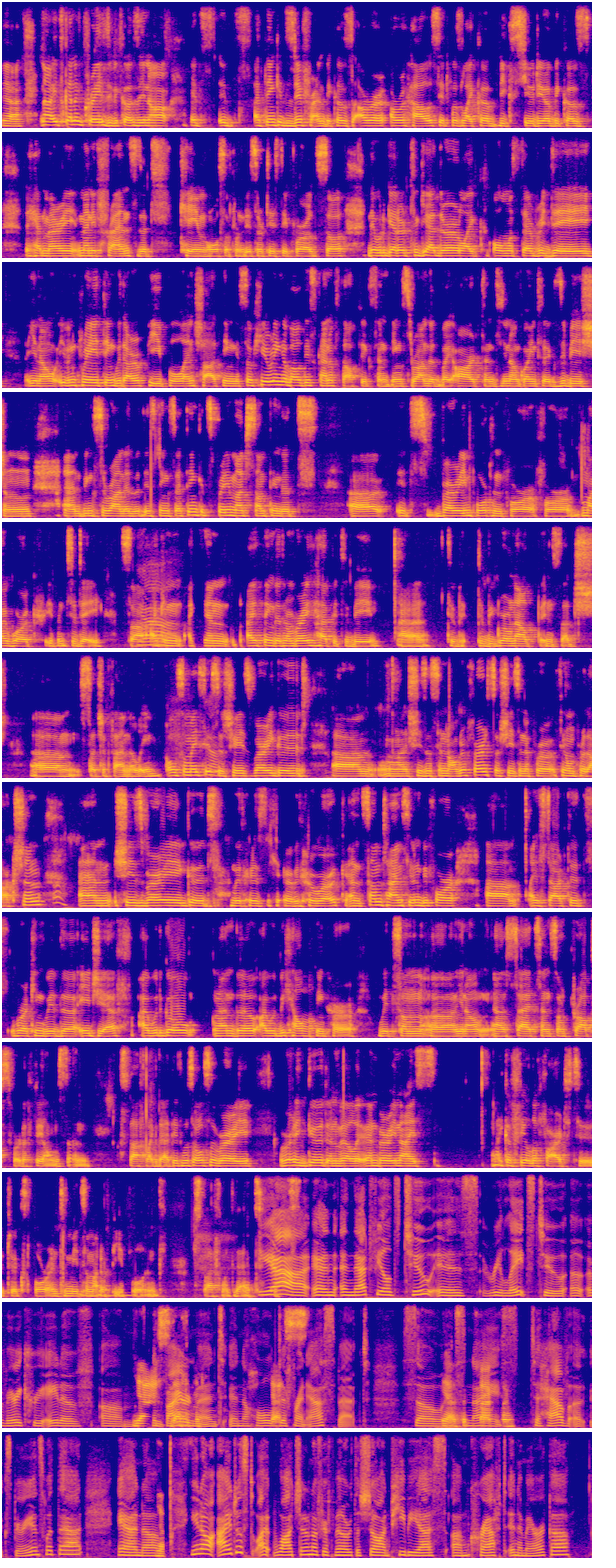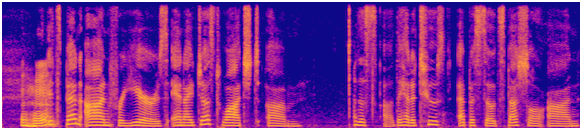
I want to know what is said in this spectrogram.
yeah. No it's kind of crazy because you know it's it's i think it's different because our our house it was like a big studio because they had many many friends that came also from this artistic world. So they would gather together like almost every day you know even creating with other people and chatting. So hearing about these kind of topics and being surrounded by art and you know going to exhibition and being surrounded with these things i think it's pretty much something that uh, it's very important for for my work even today. So yeah. I can I can I think that I'm very happy to be uh, to be, to be grown up in such um, such a family. Also, my sister, yeah. she's very good. Um, she's a scenographer, so she's in a pro- film production, oh. and she's very good with her with her work. And sometimes, even before um, I started working with uh, AGF, I would go and uh, I would be helping her with some, uh, you know, uh, sets and some props for the films and stuff like that. It was also very, very good and well and very nice, like a field of art to to explore and to meet some other people and stuff like that. Yeah, and and that field too is relates to a, a very creative um, yes, environment definitely. in a whole yes. different aspect. So yes, it's nice exactly. to have an experience with that. And, um, yes. you know, I just I watched, I don't know if you're familiar with the show on PBS, um, Craft in America. Mm-hmm. It's been on for years. And I just watched um, this, uh, they had a two episode special on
